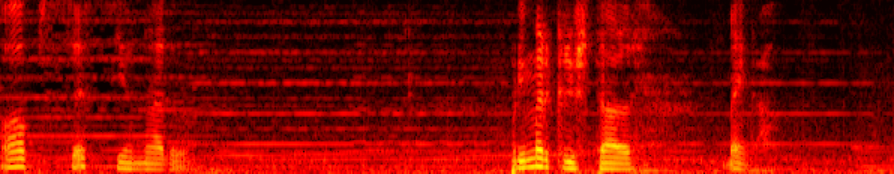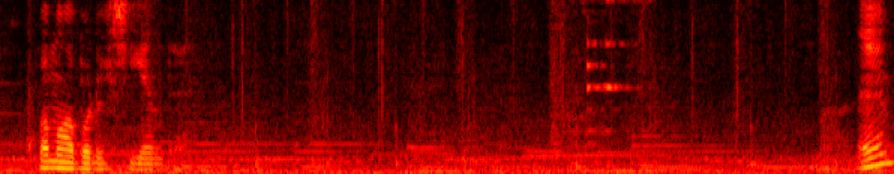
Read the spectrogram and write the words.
Obsesionado. Primer cristal. Venga. Vamos a por el siguiente. Vale.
